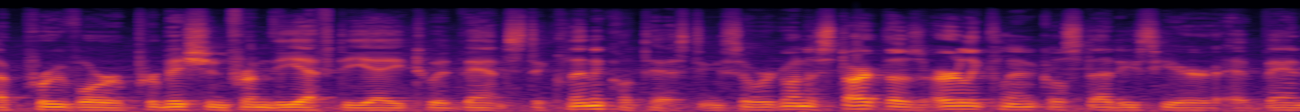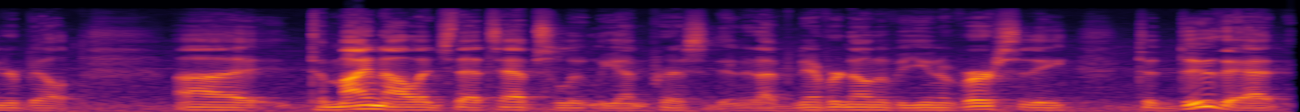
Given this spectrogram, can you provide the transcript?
approval or permission from the FDA to advance to clinical testing. So we're going to start those early clinical studies here at Vanderbilt. Uh, to my knowledge, that's absolutely unprecedented. I've never known of a university to do that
